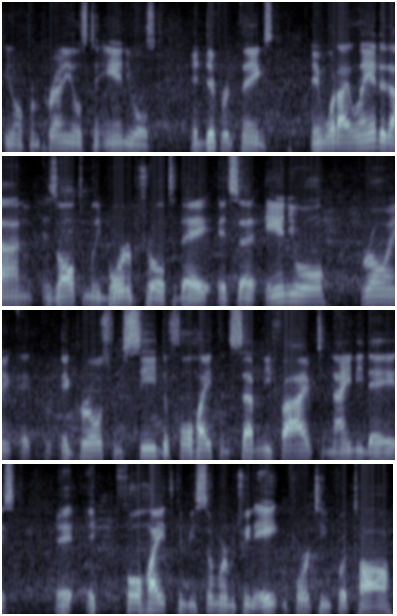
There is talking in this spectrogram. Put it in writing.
you know, from perennials to annuals, and different things. And what I landed on is ultimately Border Patrol today. It's an annual growing. It, it grows from seed to full height in 75 to 90 days. It, it full height can be somewhere between eight and 14 foot tall.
